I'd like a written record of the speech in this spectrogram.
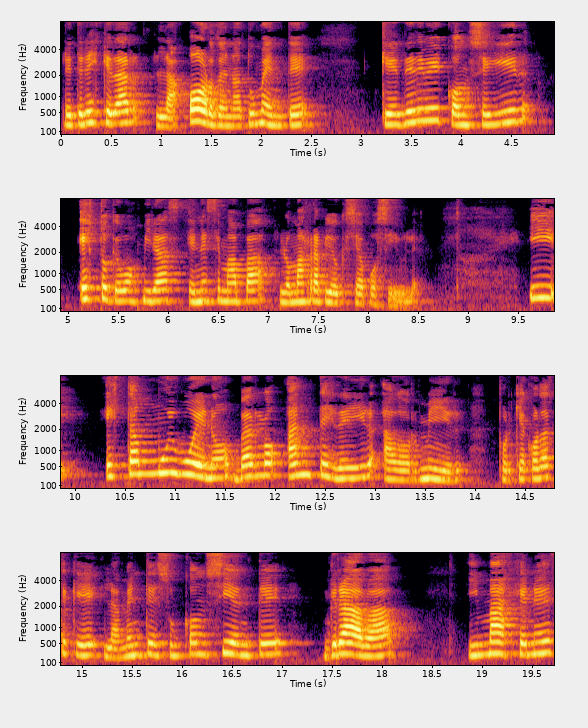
le tenés que dar la orden a tu mente que debe conseguir esto que vos mirás en ese mapa lo más rápido que sea posible. Y está muy bueno verlo antes de ir a dormir, porque acordate que la mente subconsciente graba imágenes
